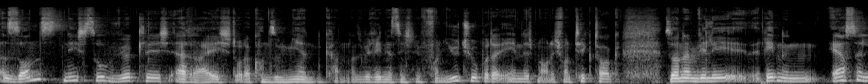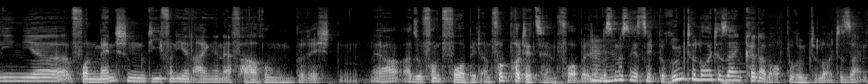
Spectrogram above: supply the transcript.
sonst nicht so wirklich erreicht oder konsumieren kann. Also wir reden jetzt nicht von YouTube oder ähnlichem, auch nicht von TikTok, sondern wir reden in erster Linie von Menschen, die von ihren eigenen Erfahrungen berichten. Ja, also von Vorbildern, von Potenzialen potenziellen Vorbildern. Mhm. Das müssen jetzt nicht berühmte Leute sein, können aber auch berühmte Leute sein.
